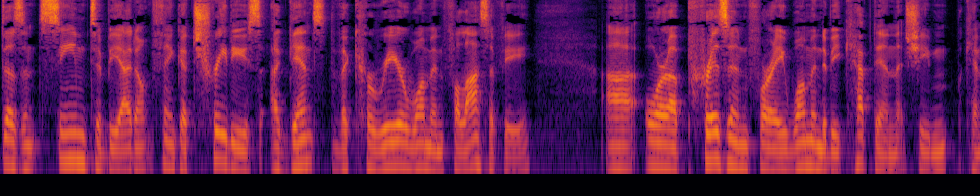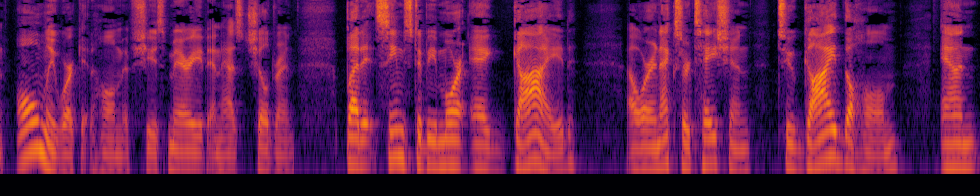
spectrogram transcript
doesn't seem to be, I don't think, a treatise against the career woman philosophy uh, or a prison for a woman to be kept in that she can only work at home if she's married and has children. But it seems to be more a guide or an exhortation to guide the home and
